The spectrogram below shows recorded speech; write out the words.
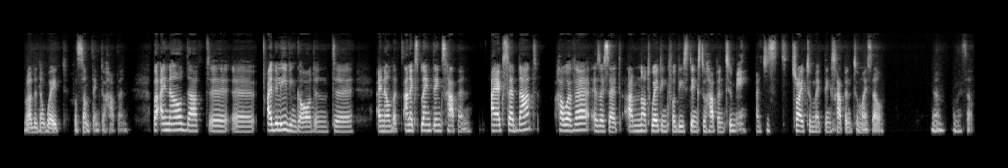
rather than wait for something to happen. But I know that uh, uh, I believe in God and uh, I know that unexplained things happen. I accept that. However, as I said, I'm not waiting for these things to happen to me. I just try to make things happen to myself. Yeah, myself.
